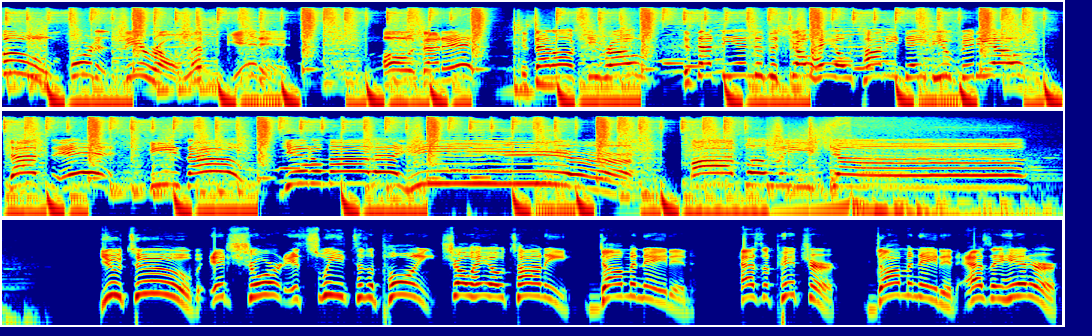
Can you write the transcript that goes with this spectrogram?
Boom, four to zero. Let's get it. Oh, is that it? Is that all she wrote? Is that the end of the Shohei Ohtani debut video? That's it. He's out. Get him out of here. Bye, Felicia. YouTube. It's short, it's sweet to the point. Shohei Ohtani dominated as a pitcher, dominated as a hitter,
